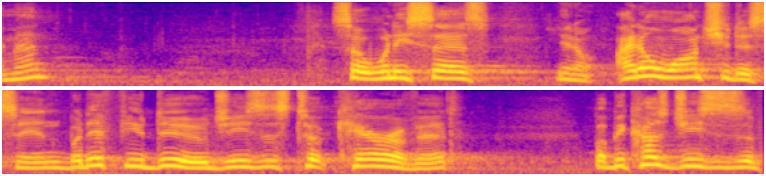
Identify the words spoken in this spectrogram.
Amen? So when he says, you know, I don't want you to sin, but if you do, Jesus took care of it. But because Jesus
